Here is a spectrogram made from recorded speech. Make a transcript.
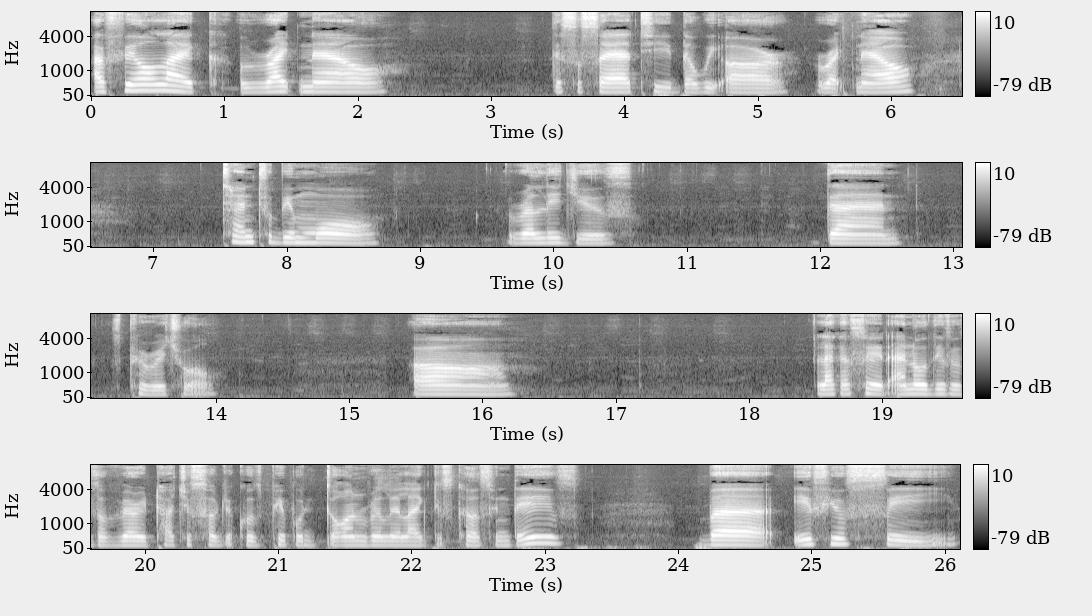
I feel like right now, the society that we are right now tend to be more religious than spiritual. Um, like I said, I know this is a very touchy subject because people don't really like discussing this. But if you see,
